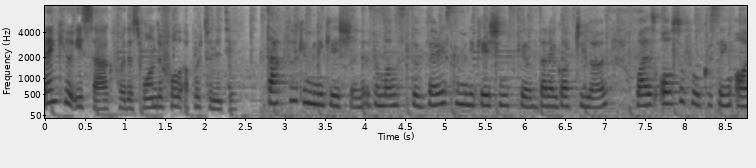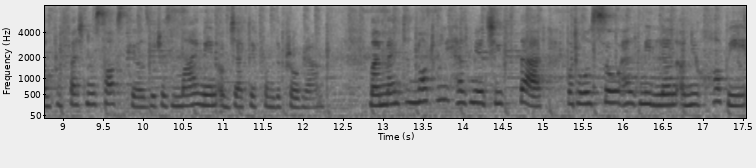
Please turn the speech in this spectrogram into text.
Thank you, ESAG, for this wonderful opportunity. Tactful communication is amongst the various communication skills that I got to learn whilst also focusing on professional soft skills which was my main objective from the program. My mentor not only helped me achieve that, but also helped me learn a new hobby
